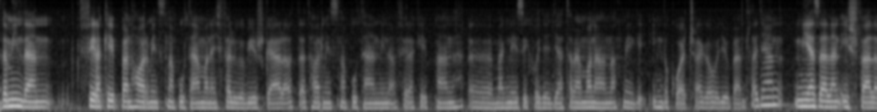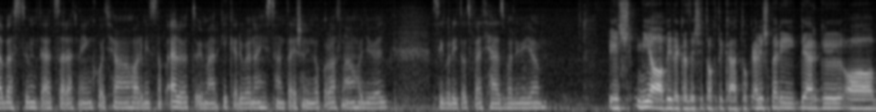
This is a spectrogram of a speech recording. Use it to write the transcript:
De mindenféleképpen 30 nap után van egy felülvizsgálat, tehát 30 nap után mindenféleképpen megnézik, hogy egyáltalán van-e annak még indokoltsága, hogy ő bent legyen. Mi ez ellen is fellebeztünk, tehát szeretnénk, hogyha 30 nap előtt ő már kikerülne, hiszen teljesen indokolatlan, hogy ő egy szigorított fegyházban üljön. És mi a védekezési taktikátok? Elismeri Gergő a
